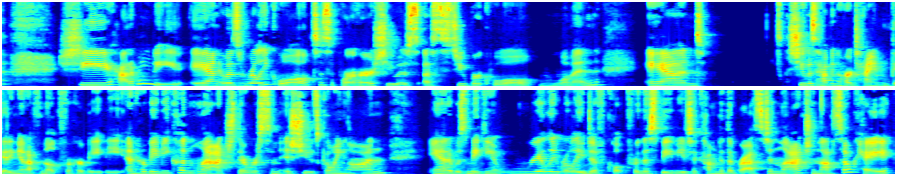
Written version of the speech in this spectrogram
she had a baby and it was really cool to support her she was a super cool woman and she was having a hard time getting enough milk for her baby and her baby couldn't latch there were some issues going on and it was making it really, really difficult for this baby to come to the breast and latch, and that's okay.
